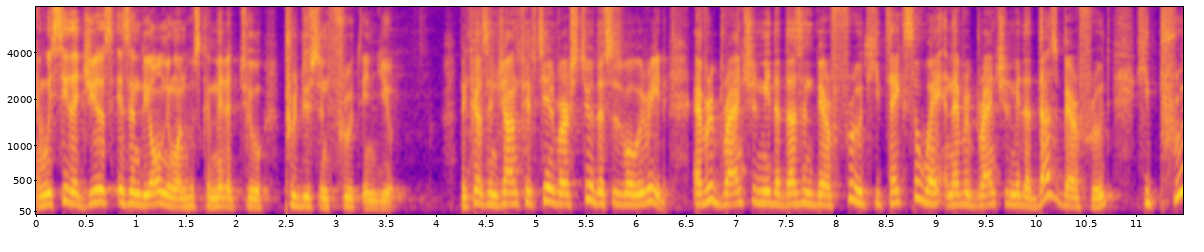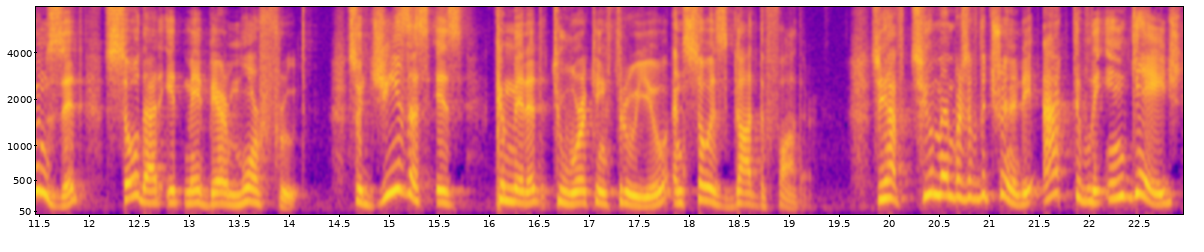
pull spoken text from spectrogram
And we see that Jesus isn't the only one who's committed to producing fruit in you. Because in John 15, verse 2, this is what we read Every branch in me that doesn't bear fruit, he takes away, and every branch in me that does bear fruit, he prunes it so that it may bear more fruit. So Jesus is committed to working through you, and so is God the Father. So you have two members of the Trinity actively engaged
